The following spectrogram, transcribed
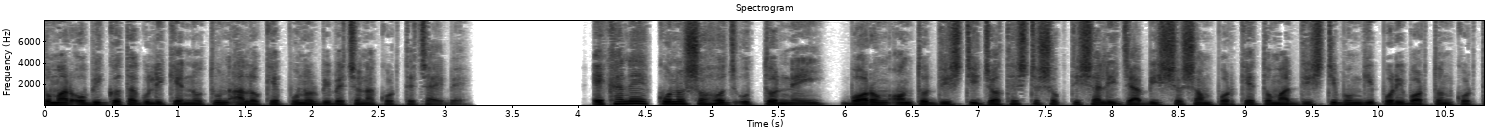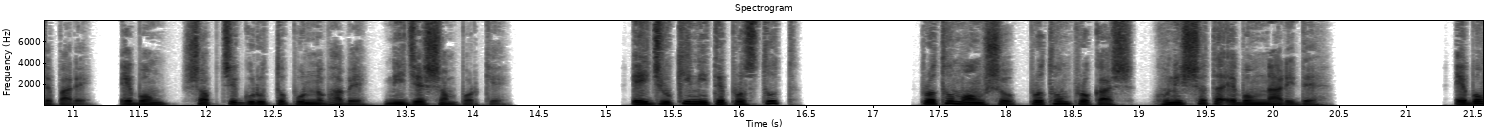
তোমার অভিজ্ঞতাগুলিকে নতুন আলোকে পুনর্বিবেচনা করতে চাইবে। এখানে কোনো সহজ উত্তর নেই, বরং অন্তর্দৃষ্টি যথেষ্ট শক্তিশালী যা বিশ্ব সম্পর্কে তোমার দৃষ্টিভঙ্গি পরিবর্তন করতে পারে, এবং সবচেয়ে গুরুত্বপূর্ণভাবে নিজের সম্পর্কে। এই ঝুঁকি নিতে প্রস্তুত? প্রথম অংশ, প্রথম প্রকাশ, ঘনিষ্ঠতা এবং নারীদেহ। এবং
